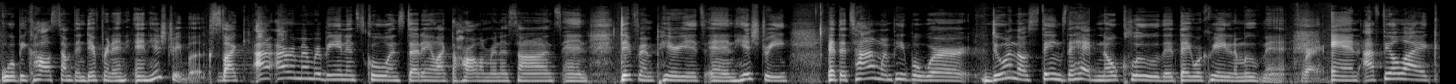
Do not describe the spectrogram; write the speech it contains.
will be called something different in, in history books. Like, I, I remember being in school and studying like the Harlem Renaissance and different periods in history. At the time when people were doing those things, they had no clue that they were creating a movement. Right. And I feel like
